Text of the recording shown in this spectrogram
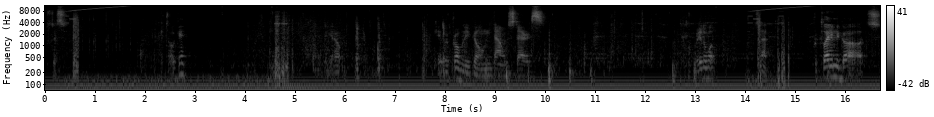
What's this? Walkie-talkie? Pick it up. Okay, we're probably downstairs. Really what? What's that? Proclaim the gods.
